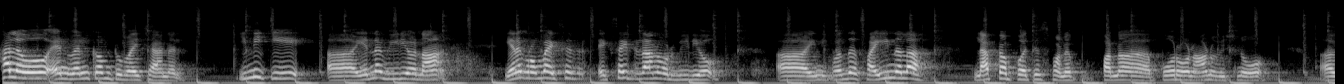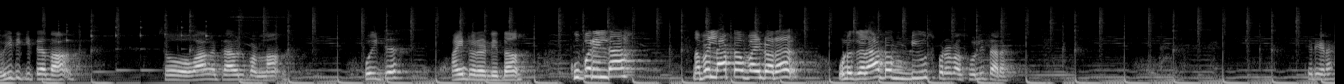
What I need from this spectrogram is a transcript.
Hello and welcome to my channel இன்றைக்கி என்ன வீடியோனா எனக்கு ரொம்ப எக்ஸைட் எக்ஸைட்டடான ஒரு வீடியோ. இன்னைக்கு வந்து ஃபைனலாக லேப்டாப் பர்ச்சேஸ் பண்ண பண்ண போகிறோம் நானும் விஷ்ணுவும். வீட்டுக்கிட்ட தான் ஸோ வாங்க ட்ராவல் பண்ணலாம். போயிட்டு வாங்கிட்டு வர வேண்டியது தான் கூப்பர் இல்லடா நான் போய் லேப்டாப் வாங்கிட்டு வரேன். உனக்கு லேப்டாப் இப்படி யூஸ் பண்ண நான் சொல்லித்தரேன் சரியாடா?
